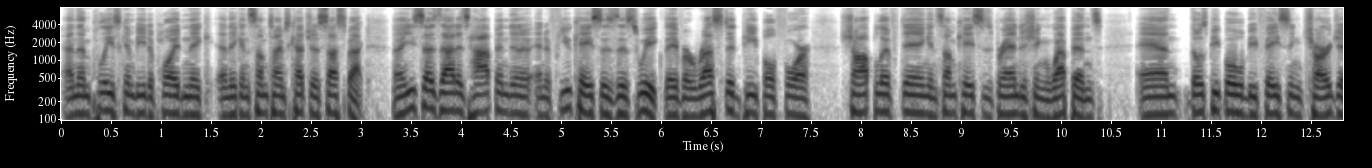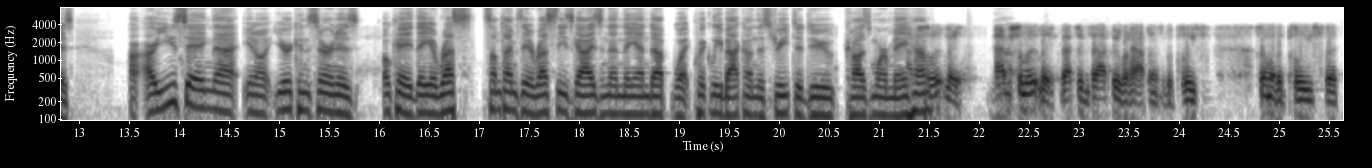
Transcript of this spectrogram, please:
and then police can be deployed and they and they can sometimes catch a suspect. Now he says that has happened in a, in a few cases this week. They've arrested people for shoplifting, in some cases brandishing weapons, and those people will be facing charges. Are, are you saying that you know your concern is okay? They arrest sometimes they arrest these guys and then they end up what quickly back on the street to do cause more mayhem. Absolutely, absolutely. That's exactly what happens the police. Some of the police that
